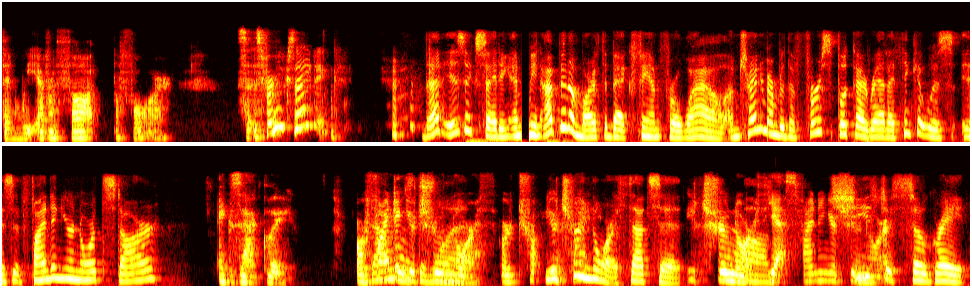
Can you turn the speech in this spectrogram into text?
than we ever thought before. So it's very exciting. That is exciting. I mean, I've been a Martha Beck fan for a while. I'm trying to remember the first book I read. I think it was, is it Finding Your North Star? Exactly or that finding your true one. north or tr- your, your true north that's it your true north um, yes finding your true north she's just so great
